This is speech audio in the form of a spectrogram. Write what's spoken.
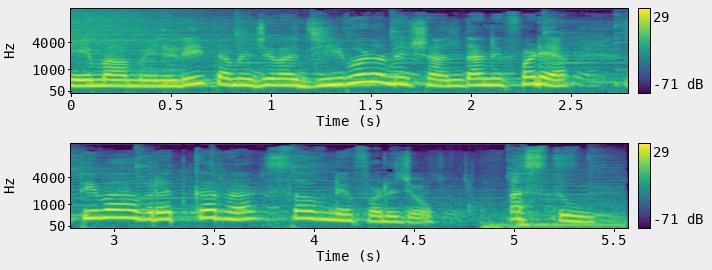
હે મા મેલડી, તમે જેવા જીવન અને શાંતાને ફળ્યા, તેવા વ્રત કરનાર સૌને ફળજો. અસ્તુ.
